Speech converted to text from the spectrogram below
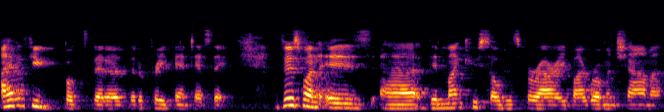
I have a few books that are that are pretty fantastic. The first one is uh, The Monk Who Sold His Ferrari by Robin Sharma.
